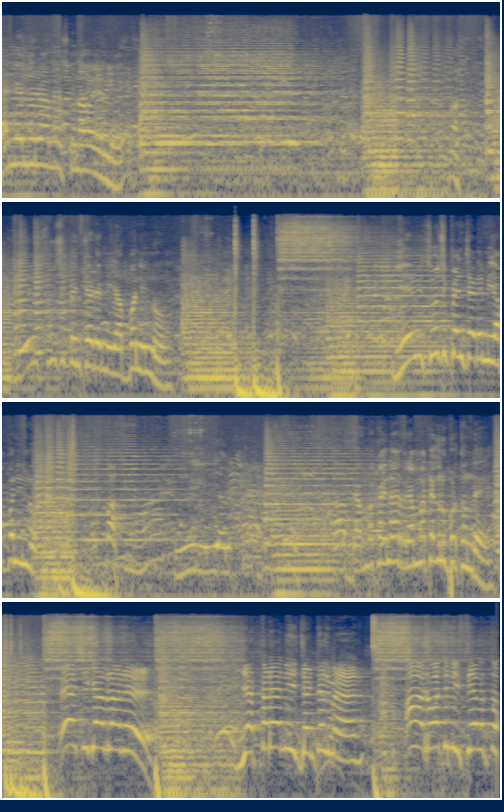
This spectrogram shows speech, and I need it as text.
బ్యాంగంజూరియా వేసుకున్నావా ఏంది? ఏమి చూసి పెంచాడే మీ అబ్బ నిన్ను? ఏమి చూసి పెంచాడే మీ అబ్బ నిన్ను? ఆ బెమ్మకైనా రెమ్మ తెగులు పుడుతుంది. ఏ జిగేల్ రాణి ఎక్కడే నీ జెంటిల్ మ్యాన్ నీ శీలతో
